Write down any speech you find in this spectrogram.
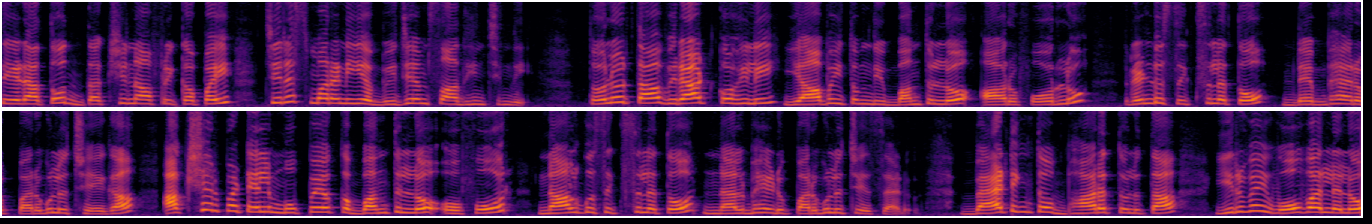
తేడాతో దక్షిణాఫ్రికాపై చిరస్మరణీయ విజయం సాధించింది. తొలుత విరాట్ కోహ్లీ యాభై తొమ్మిది బంతుల్లో ఆరు ఫోర్లు రెండు సిక్స్లతో డెబ్బై ఆరు పరుగులు చేయగా అక్షర్ పటేల్ ముప్పై ఒక్క బంతుల్లో ఓ ఫోర్ నాలుగు సిక్స్లతో నలభై ఏడు పరుగులు చేశాడు. బ్యాటింగ్తో భారత్ తొలుత ఇరవై ఓవర్లలో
